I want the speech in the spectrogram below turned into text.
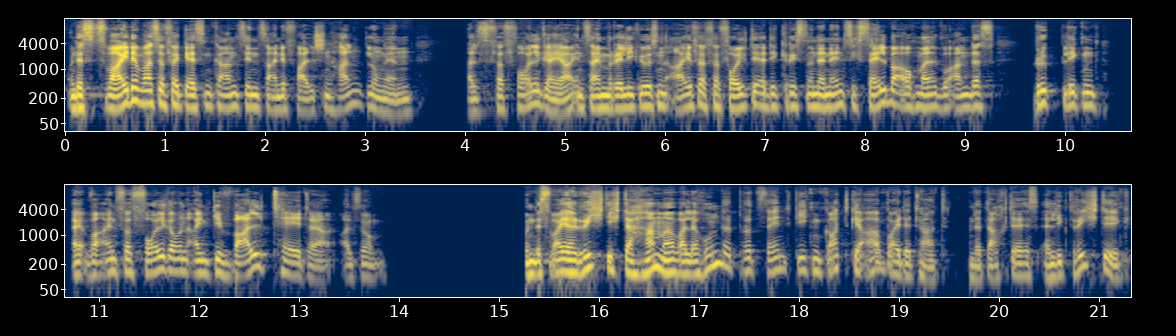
Und das Zweite, was er vergessen kann, sind seine falschen Handlungen als Verfolger. Ja. In seinem religiösen Eifer verfolgte er die Christen und er nennt sich selber auch mal woanders rückblickend, er war ein Verfolger und ein Gewalttäter. Also, und es war ja richtig der Hammer, weil er 100% gegen Gott gearbeitet hat. Und er dachte, er liegt richtig.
